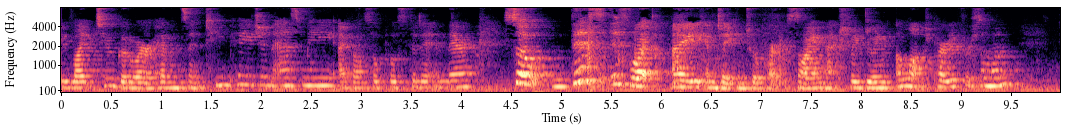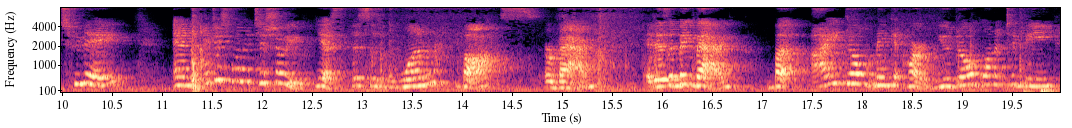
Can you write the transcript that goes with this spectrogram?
you'd like to, go to our Heaven Sent team page and ask me. I've also posted it in there. So this is what I am taking to a party. So I'm actually doing a launch party for someone today. And I just wanted to show you, yes, this is one box or bag. It is a big bag, but I don't make it hard. You don't want it to be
